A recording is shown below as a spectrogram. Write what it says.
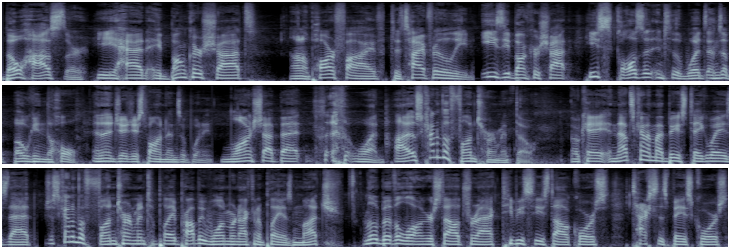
Beau Hossler. He had a bunker shot on a par five to tie for the lead. Easy bunker shot. He skulls it into the woods, ends up bogeying the hole. And then JJ Spaun ends up winning. Long shot bet, won. Uh, it was kind of a fun tournament, though. Okay. And that's kind of my biggest takeaway is that just kind of a fun tournament to play. Probably one we're not going to play as much. A little bit of a longer style track, TPC style course, Texas based course.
